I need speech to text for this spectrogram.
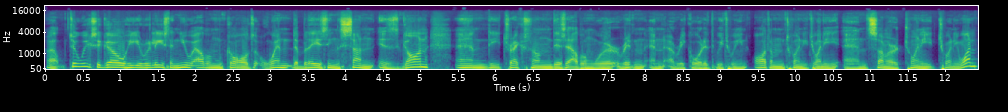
Well, two weeks ago, he released a new album called When the Blazing Sun Is Gone, and the tracks on this album were written and recorded between autumn 2020 and summer 2021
